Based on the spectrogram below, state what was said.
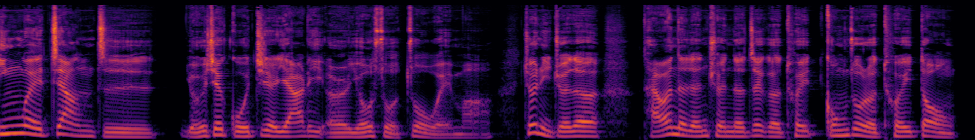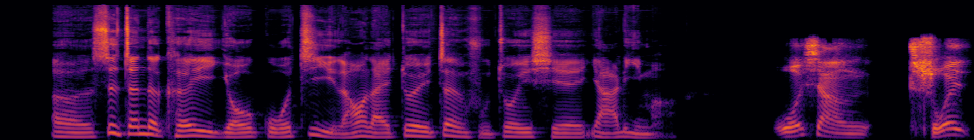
因为这样子有一些国际的压力而有所作为吗？就你觉得台湾的人权的这个推工作的推动，呃，是真的可以由国际然后来对政府做一些压力吗？我想，所谓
